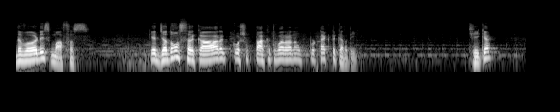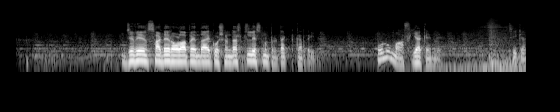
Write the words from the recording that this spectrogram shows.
ਦਾ ਵਰਡ ਇਜ਼ ਮਾਫਸ ਕਿ ਜਦੋਂ ਸਰਕਾਰ ਕੁਝ ਤਾਕਤਵਰਾਂ ਨੂੰ ਪ੍ਰੋਟੈਕਟ ਕਰਦੀ ਠੀਕ ਹੈ ਜਿਵੇਂ ਸਾਡੇ ਰੌਲਾ ਪੈਂਦਾ ਹੈ ਕੁਝ ਇੰਡਸਟਰੀਲਿਸਟ ਨੂੰ ਪ੍ਰੋਟੈਕਟ ਕਰ ਰਹੀ ਹੈ। ਉਹਨੂੰ ਮਾਫੀਆ ਕਹਿੰਦੇ। ਠੀਕ ਹੈ?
